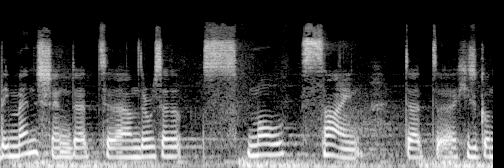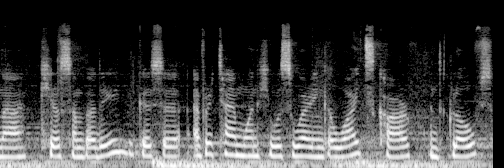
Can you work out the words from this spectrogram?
they mentioned that um, there was a small sign that uh, he's gonna kill somebody because uh, every time when he was wearing a white scarf and gloves,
